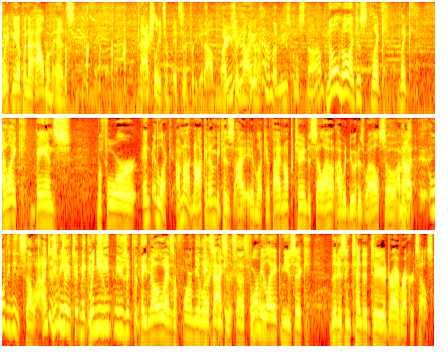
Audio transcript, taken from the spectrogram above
Wake Me Up when that album ends. Actually, it's a it's a pretty good album. Are I you, should ki- knock are you kind of a musical snob? No, no, I just like like I like bands before and, and look, I'm not knocking them because I look, if I had an opportunity to sell out, I would do it as well. So I'm not but uh, what do you mean sell out? I just you mean take, to make when you- cheap music that they know as a formula exactly to be successful. formulaic music that is intended to drive record sales.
